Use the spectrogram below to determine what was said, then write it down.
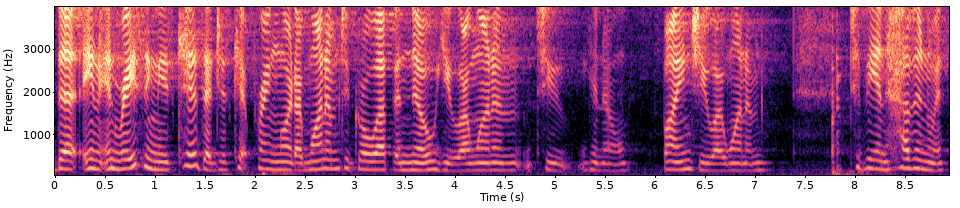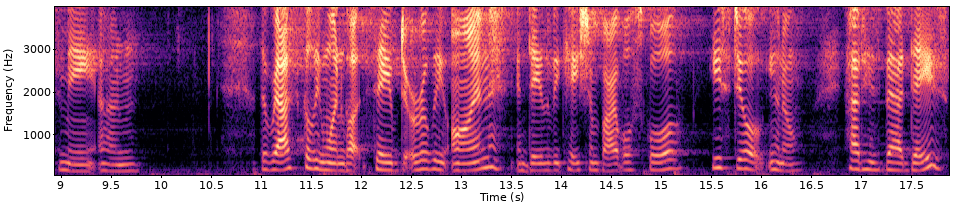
That in, in raising these kids, I just kept praying, Lord, I want them to grow up and know you. I want them to, you know, find you. I want them to be in heaven with me. And the rascally one got saved early on in daily vacation Bible school. He still, you know, had his bad days,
